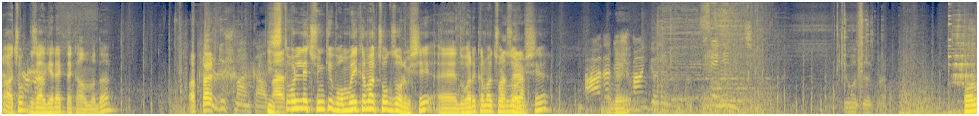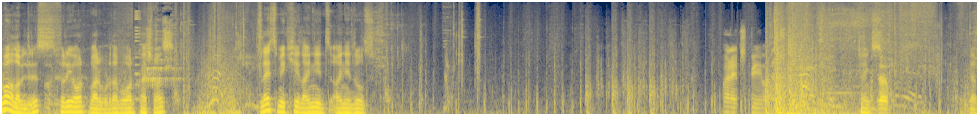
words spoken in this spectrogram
Aa, çok güzel gerek de kalmadı. Apply. Bir düşman kaldı. Pistolle çünkü bombayı kırmak çok zor bir şey. Ee, duvarı kırmak çok zor bir şey. Düşman görüldü. Senin için. Orba alabiliriz. Free orb var burada. Bu orb kaçmaz. Let me kill. I need I need ult. Thanks. Güzel.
